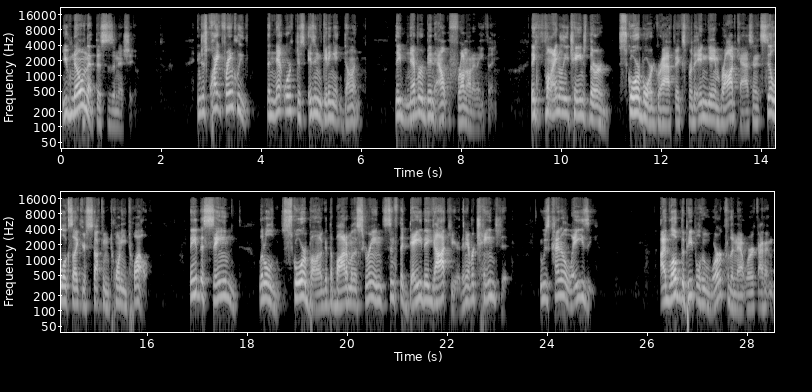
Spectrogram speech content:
you've known that this is an issue. And just quite frankly, the network just isn't getting it done. They've never been out front on anything. They finally changed their scoreboard graphics for the in game broadcast, and it still looks like you're stuck in 2012. They have the same little score bug at the bottom of the screen since the day they got here. They never changed it. It was kind of lazy. I love the people who work for the network. I think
